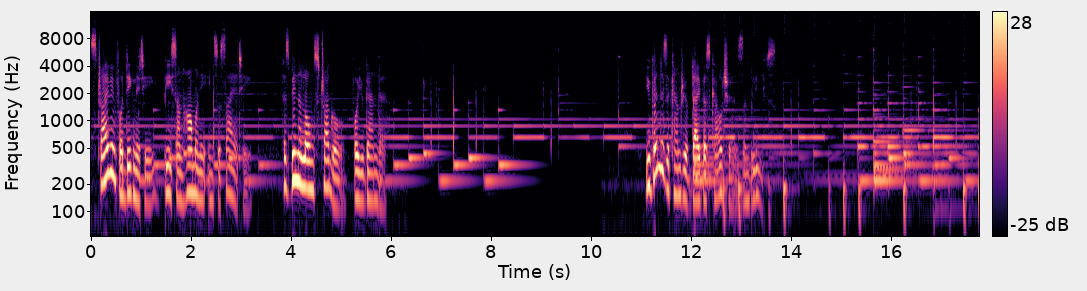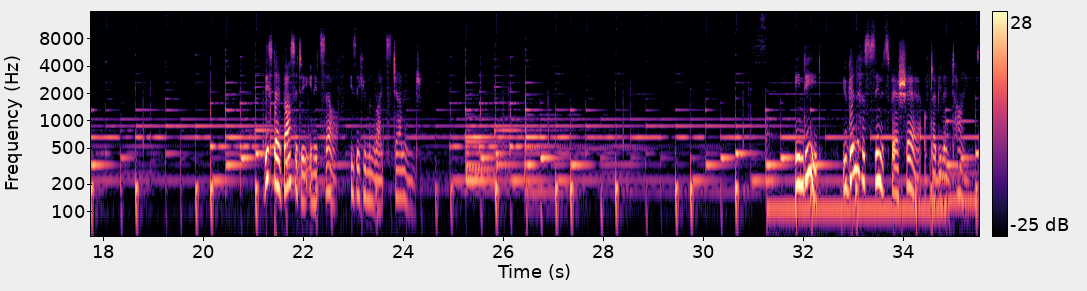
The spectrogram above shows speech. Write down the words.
Striving for dignity, peace, and harmony in society has been a long struggle for Uganda. Uganda is a country of diverse cultures and beliefs. This diversity in itself is a human rights challenge. Indeed, Uganda has seen its fair share of turbulent times.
